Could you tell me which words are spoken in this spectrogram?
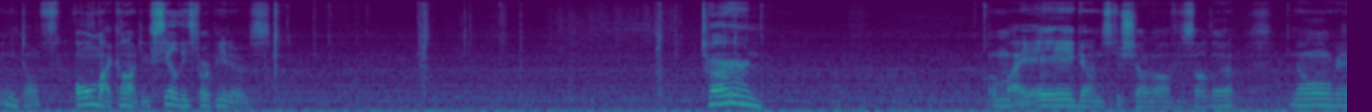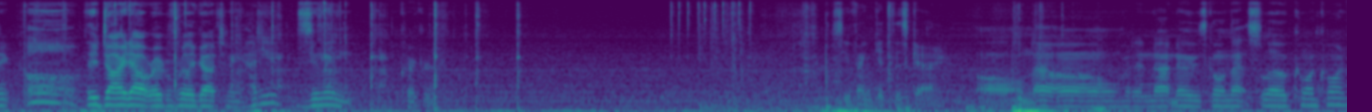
You don't. Oh my god, you seal these torpedoes. Turn! Oh, my AA guns just shut off. You saw that? No, I'm getting. Oh, they died out right before they got to me. How do you zoom in quicker? See if I can get this guy. Oh no, I did not know he was going that slow. Come on, come on.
